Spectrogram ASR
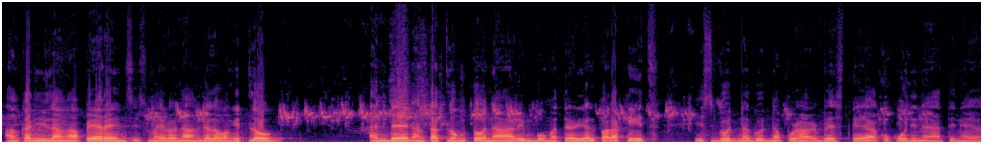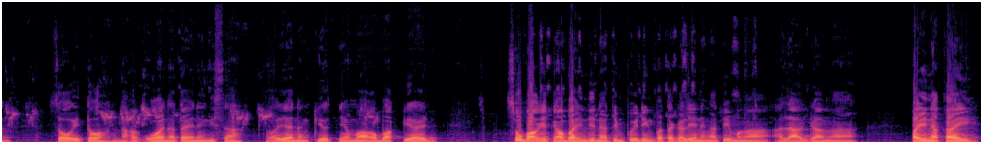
ang kanilang ah, parents is mayroon ng dalawang itlog And then, ang tatlong to na rainbow material parakeets is good na good na for harvest. Kaya kukunin na natin ngayon. So, ito, nakakuha na tayo ng isa. So, ayan, ang cute niya mga backyard. So, bakit nga ba hindi natin pwedeng patagalin ang ating mga alagang ah, painakay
